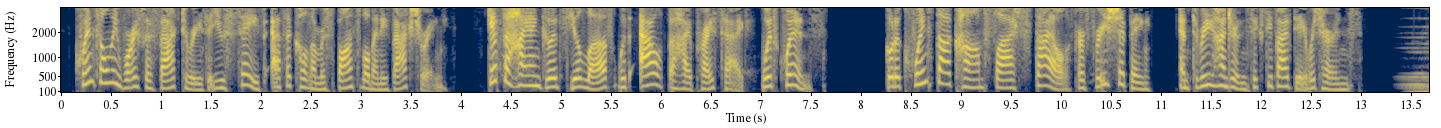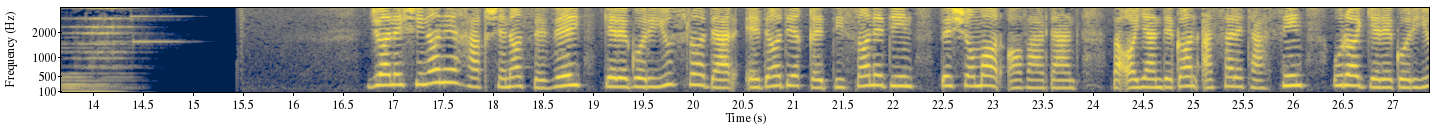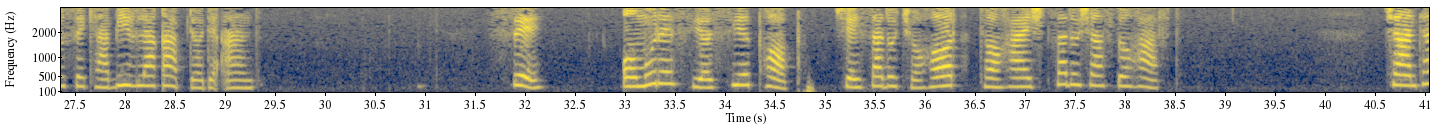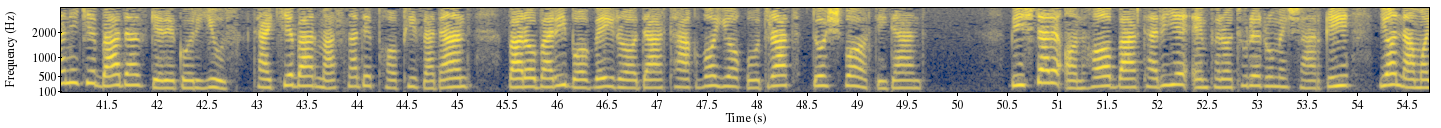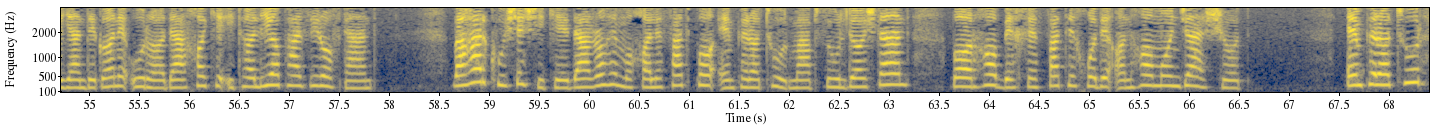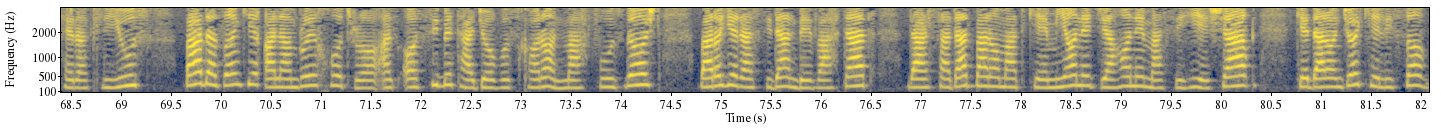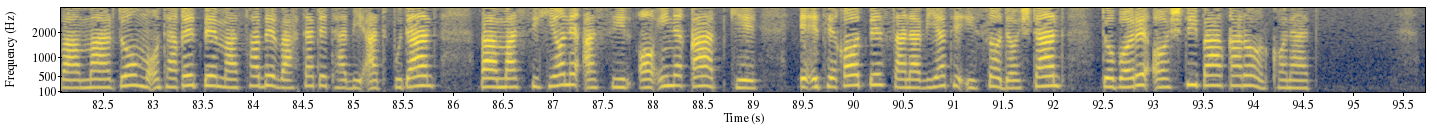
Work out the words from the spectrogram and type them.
Quince only works with factories that use safe, ethical, and responsible manufacturing. Get the high-end goods you'll love without the high price tag with Quince. Go to quince.com/style for free shipping and 365-day returns. جانشینان حقشناس وی گرگوریوس را در اعداد قدیسان دین به شمار آوردند و آیندگان اثر تحسین او را گرگوریوس کبیر لقب داده اند. 3. امور سیاسی پاپ 604 تا 867 چند تنی که بعد از گرگوریوس تکیه بر مسند پاپی زدند برابری با وی را در تقوا یا قدرت دشوار دیدند. بیشتر آنها برتری امپراتور روم شرقی یا نمایندگان او را در خاک ایتالیا پذیرفتند. و هر کوششی که در راه مخالفت با امپراتور مبذول داشتند بارها به خفت خود آنها منجر شد. امپراتور هراکلیوس بعد از آنکه قلمرو خود را از آسیب تجاوزکاران محفوظ داشت برای رسیدن به وحدت در صدد برآمد که میان جهان مسیحی شرق که در آنجا کلیسا و مردم معتقد به مذهب وحدت طبیعت بودند و مسیحیان اصیل آین غرب که اعتقاد به سنویت عیسی داشتند دوباره آشتی برقرار کند.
